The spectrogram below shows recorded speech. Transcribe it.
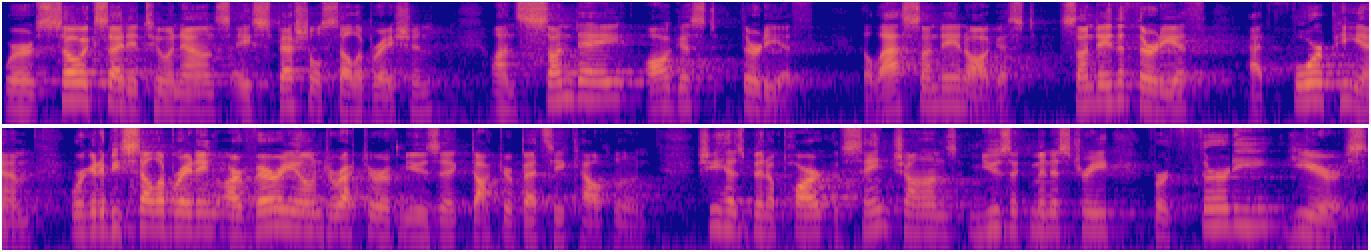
We're so excited to announce a special celebration on Sunday, August 30th, the last Sunday in August, Sunday the 30th at 4 p.m., we're going to be celebrating our very own director of music, Dr. Betsy Calhoun. She has been a part of St. John's music ministry for 30 years,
